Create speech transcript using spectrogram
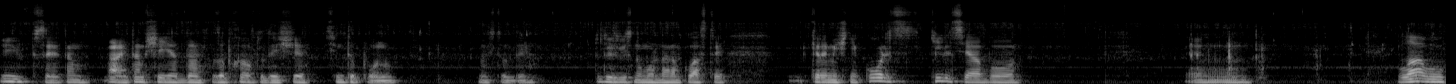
І все, там. А, і там ще я да, запхав туди ще синтепону. Ось туди. Туди, звісно, можна нам класти керамічні кольць, кільця або ем, лаву.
